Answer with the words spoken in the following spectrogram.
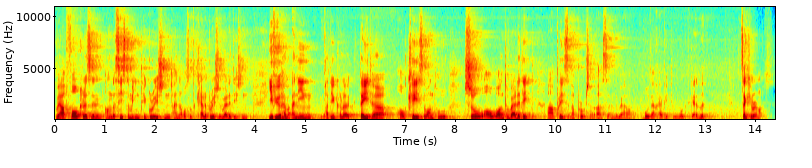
We are focusing on the system integration and also the calibration validation. If you have any particular data or case want to show or want to validate, uh, please approach us and we are more than happy to work together. Thank you very much.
